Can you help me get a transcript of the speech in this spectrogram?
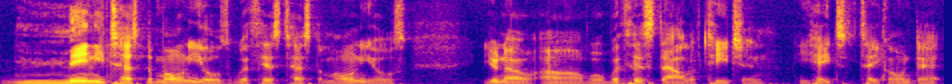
many testimonials with his testimonials, you know, uh, well, with his style of teaching. He hates to take on debt.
